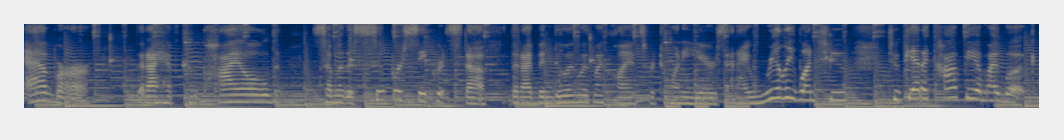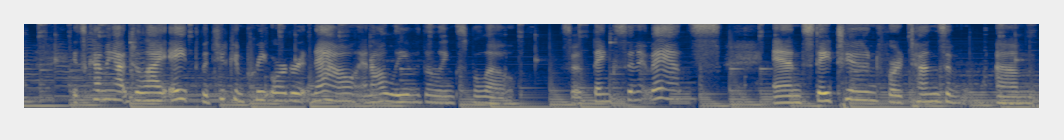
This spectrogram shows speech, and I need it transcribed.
ever that I have compiled some of the super secret stuff that I've been doing with my clients for 20 years. And I really want you to get a copy of my book. It's coming out July 8th, but you can pre order it now, and I'll leave the links below. So thanks in advance. And stay tuned for tons of um,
